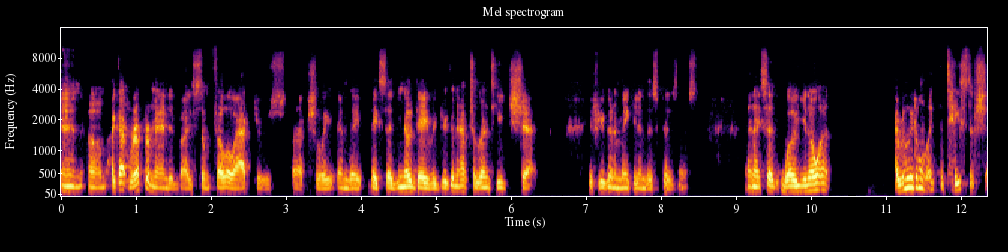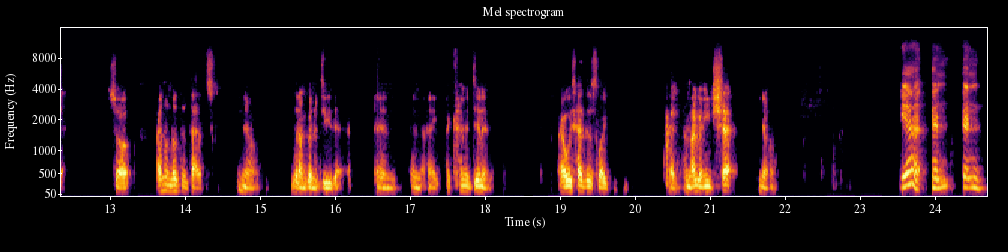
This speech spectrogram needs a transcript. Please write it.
And um, I got reprimanded by some fellow actors actually, and they they said, you know, David, you're going to have to learn to eat shit if you're going to make it in this business. And I said, well, you know what? I really don't like the taste of shit, so I don't know that that's you know that I'm going to do that. And and I, I kind of didn't. I always had this like, like I'm not going to eat shit, you know. Yeah, and and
